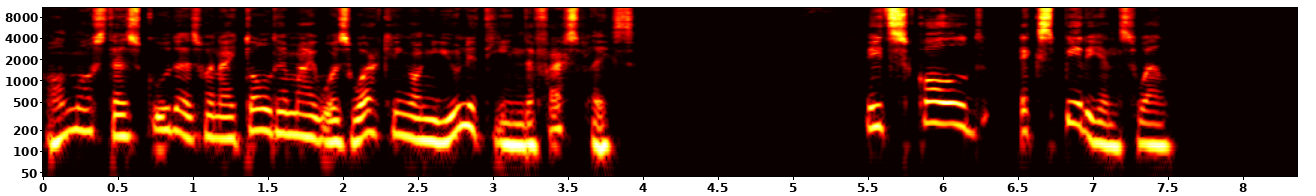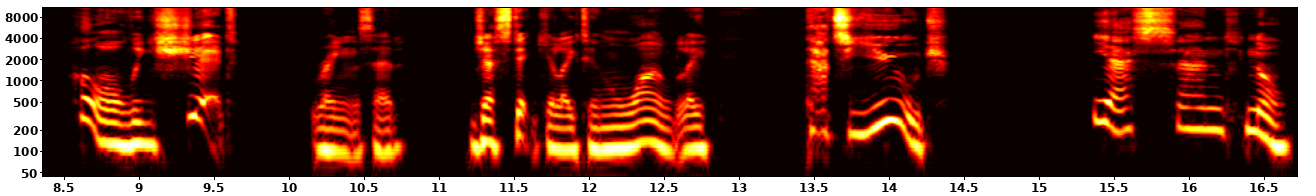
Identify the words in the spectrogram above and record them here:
Almost as good as when I told him I was working on Unity in the first place. It's called Experience Well. Holy shit, Rain said, gesticulating wildly. That's huge. Yes and no,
